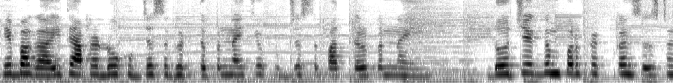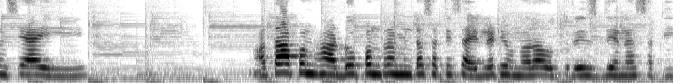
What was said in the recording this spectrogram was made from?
हे बघा इथे आपला डो खूप जास्त घट्ट पण नाही किंवा खूप जास्त पातळ पण नाही. डोची एकदम परफेक्ट कन्सिस्टन्सी आहे ही. आता आपण हा डो पंधरा मिनटासाठी साईडला ठेवणार आहोत रेस्ट देण्यासाठी.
